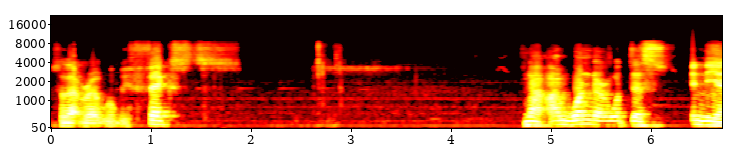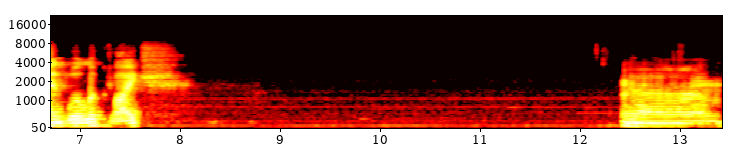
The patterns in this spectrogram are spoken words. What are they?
So that road will be fixed. Now I wonder what this in the end will look like. Um,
